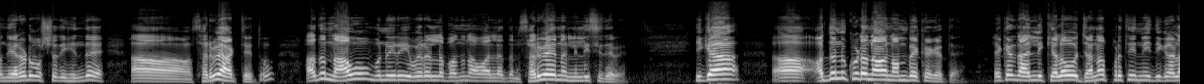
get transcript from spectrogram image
ಒಂದು ಎರಡು ವರ್ಷದ ಹಿಂದೆ ಸರ್ವೆ ಆಗ್ತಾಯಿತ್ತು ಅದು ನಾವು ಮುನ್ನೀರು ಇವರೆಲ್ಲ ಬಂದು ನಾವು ಅಲ್ಲಿ ಅದನ್ನು ಸರ್ವೆಯನ್ನು ನಿಲ್ಲಿಸಿದ್ದೇವೆ. ಈಗ ಅದನ್ನು ಕೂಡ ನಾವು ನಂಬಬೇಕಾಗತ್ತೆ. ಯಾಕೆಂದರೆ ಅಲ್ಲಿ ಕೆಲವು ಜನಪ್ರತಿನಿಧಿಗಳ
